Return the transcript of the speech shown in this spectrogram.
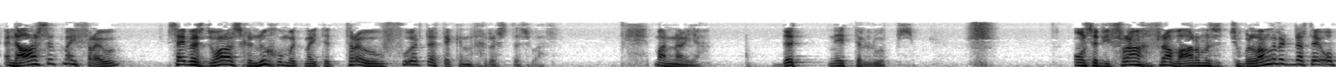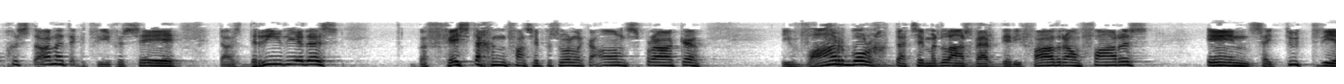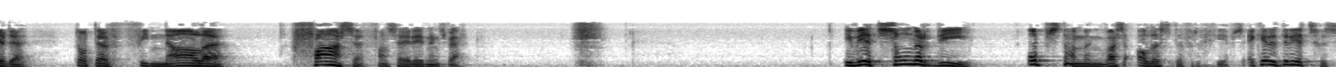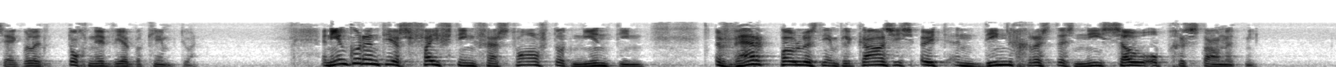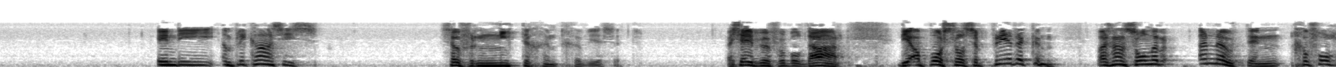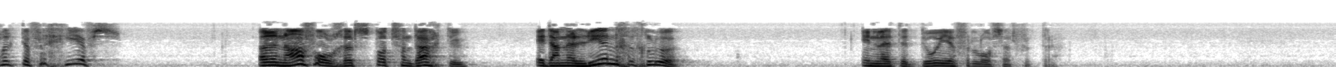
En daar sit my vrou. Sy was dwaas genoeg om met my te trou voordat ek in Christus was. Maar nou ja. Dit net terloops. Ons het die vraag gevra waarom is dit so belangrik dat hy opgestaan het? Ek het vir u gesê daar's 3 redes. Bevestiging van sy persoonlike aansprake, die waarborg dat sy middelaarswerk deur die Vader aanvaar is en sy toetrede tot 'n finale fase van sy reddingswerk. Jy weet sonder die opstanding was alles te vergeefs. Ek het dit reeds gesê, ek wil dit tog net weer beklemtoon. In 1 Korintiërs 15 vers 12 tot 19 werk Paulus die implikasies uit indien Christus nie sou opgestaan het nie. En die implikasies sou vernietigend gewees het. As jy byvoorbeeld daar die apostel se prediking was dan sonder inhoud en gevolglik te vergeefs. Hulle navolgers tot vandag toe het dan 'n leuen geglo en hulle het 'n dooie verlosser vertrou.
